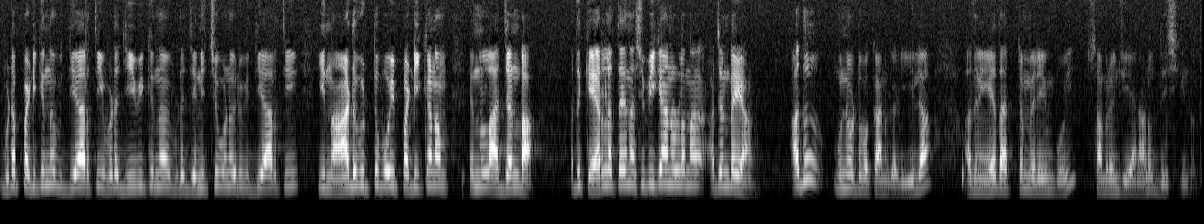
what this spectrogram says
ഇവിടെ പഠിക്കുന്ന വിദ്യാർത്ഥി ഇവിടെ ജീവിക്കുന്ന ഇവിടെ ജനിച്ചു വീണ ഒരു വിദ്യാർത്ഥി ഈ നാട് വിട്ടുപോയി പഠിക്കണം എന്നുള്ള അജണ്ട അത് കേരളത്തെ നശിപ്പിക്കാനുള്ള അജണ്ടയാണ്. അത് മുന്നോട്ട് വെക്കാൻ കഴിയില്ല. അതിന് ഏതറ്റം വരെയും പോയി സമരം ചെയ്യാനാണ് ഉദ്ദേശിക്കുന്നത്.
